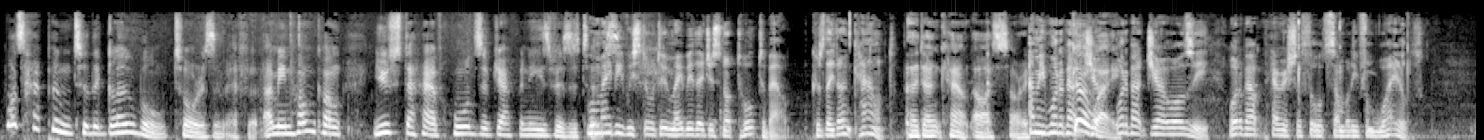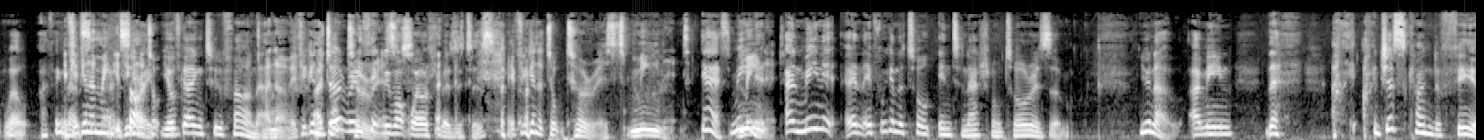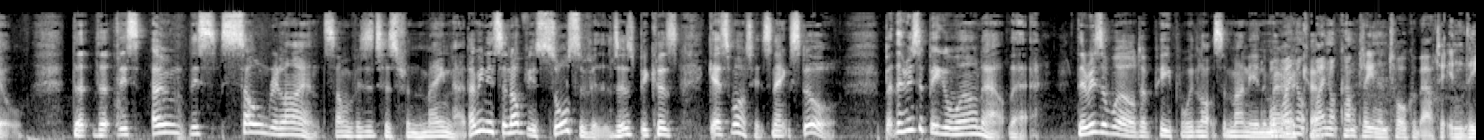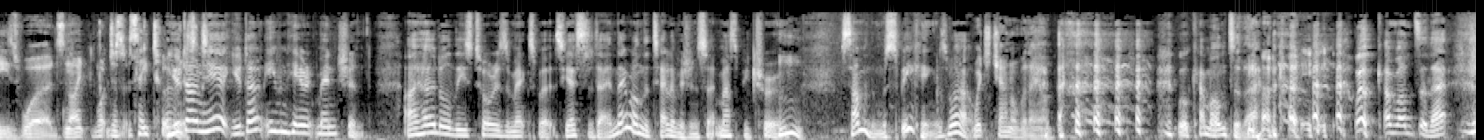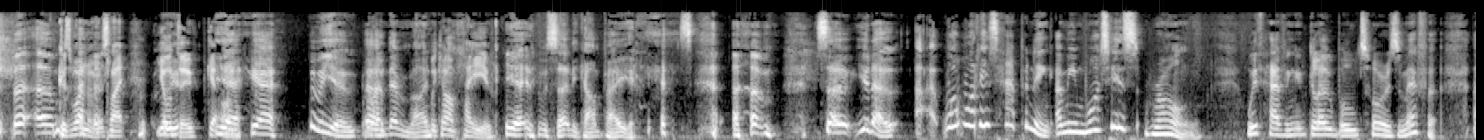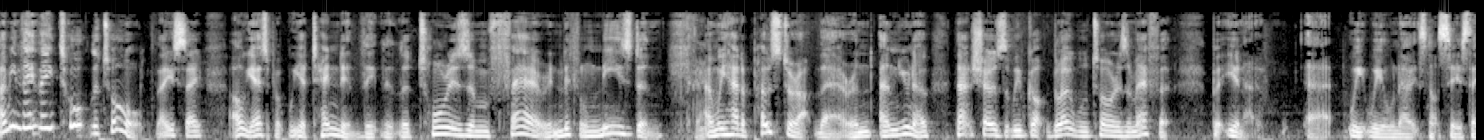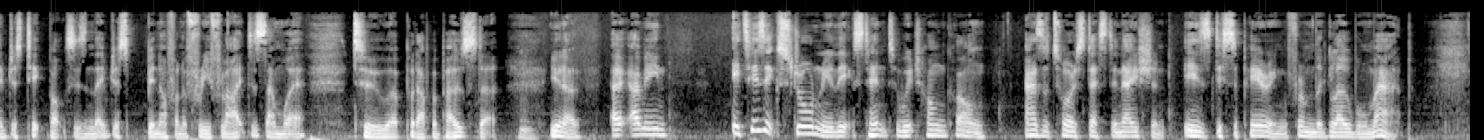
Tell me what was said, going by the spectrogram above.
what's happened to the global tourism effort? I mean, Hong Kong used to have hordes of Japanese visitors. well, maybe we still do. Maybe they're just not talked about because they don't count. they don't count. Oh, sorry. I mean, what about Go Joe, away. what about Joe Ozzy? What about Perish the Thought? Somebody from Wales? Well, I think If you're gonna mean- uh, if you're sorry, talk- you're if- going too far now. I know. If you're gonna I don't really think we want Welsh visitors. if you're going to talk tourists, mean it. yes, mean, mean it. and mean it. And if we're going to talk international tourism, you know, I mean, the, I, I just kind of feel that that this own this sole reliance on visitors from the mainland. I mean, it's an obvious source of visitors because guess what? It's next door. But there is a bigger world out there there is a world of people with lots of money in Well, why America. not? Why not come clean and talk about it in these words? Like, what does it say? Tourist. You don't hear. You don't even hear it mentioned. I heard all these tourism experts yesterday, and they were on the television, so it must be true. Some of them were speaking as well. Which channel were they on? we'll come on to that. we'll come on to that. But um, Because one of them it's like, you'll do. Get yeah, on. yeah. Who are you? Uh, never mind. We can't pay you. Yeah, we certainly can't pay you. yes. Um, so you know, uh, what what is happening? I mean, what is wrong with having a global tourism effort? I mean, they, they talk the talk. They say, "Oh yes, but we attended the the, the tourism fair in Little Neasden, and we had a poster up there, and and you know that shows that we've got global tourism effort." But you know, uh, we we all know it's not serious. They've just ticked boxes and they've just been off on a free flight to somewhere to uh, put up a poster. You know, I, I mean, it is extraordinary the extent to which Hong Kong, as a tourist destination, is disappearing from the global map.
